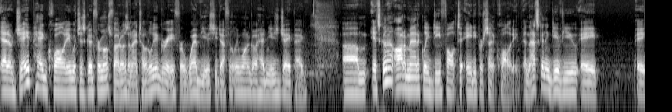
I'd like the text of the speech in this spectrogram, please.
at a JPEG quality, which is good for most photos, and I totally agree, for web use, you definitely want to go ahead and use JPEG. Um, it's going to automatically default to 80% quality, and that's going to give you a a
